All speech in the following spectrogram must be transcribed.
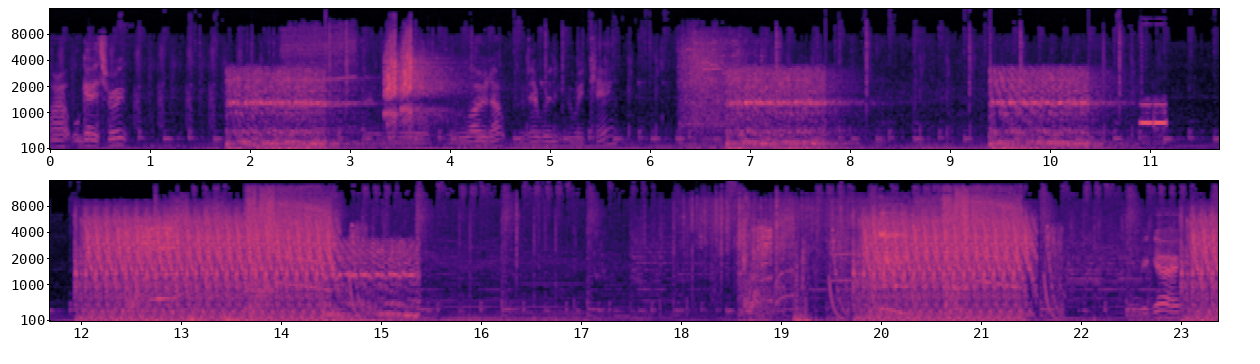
Alright, we'll go through. We'll load up with everything that we can. Here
